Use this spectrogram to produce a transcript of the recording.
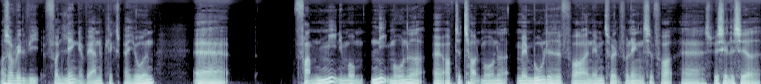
Og så vil vi forlænge værnepligtsperioden uh, fra minimum 9 måneder øh, op til 12 måneder med mulighed for en eventuel forlængelse for øh, specialiserede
